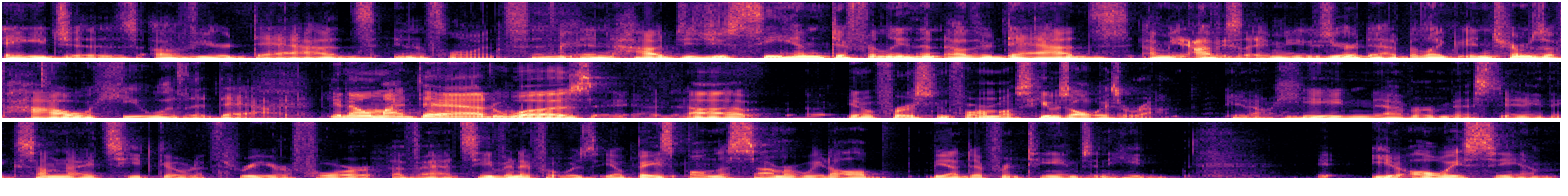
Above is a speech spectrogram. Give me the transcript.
ages of your dad's influence and and how did you see him differently than other dads i mean obviously i mean he was your dad but like in terms of how he was a dad You know, my dad was, uh, you know, first and foremost, he was always around. You know, he never missed anything. Some nights he'd go to three or four events, even if it was, you know, baseball in the summer, we'd all be on different teams and he'd, you'd always see him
